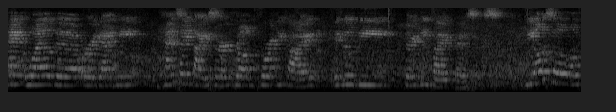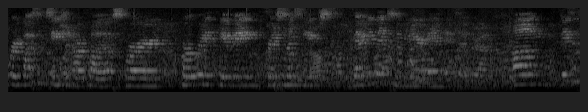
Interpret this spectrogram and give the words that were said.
And while the organic hand sanitizer from 45, it will be 35 pesos. We also offer customization our products for corporate giving, Christmas gifts, debit souvenir, and etc. Um, this is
